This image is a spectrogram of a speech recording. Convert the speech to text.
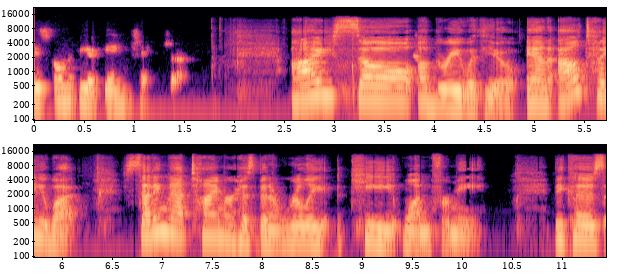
is going to be a game changer. I so agree with you. And I'll tell you what, setting that timer has been a really key one for me because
